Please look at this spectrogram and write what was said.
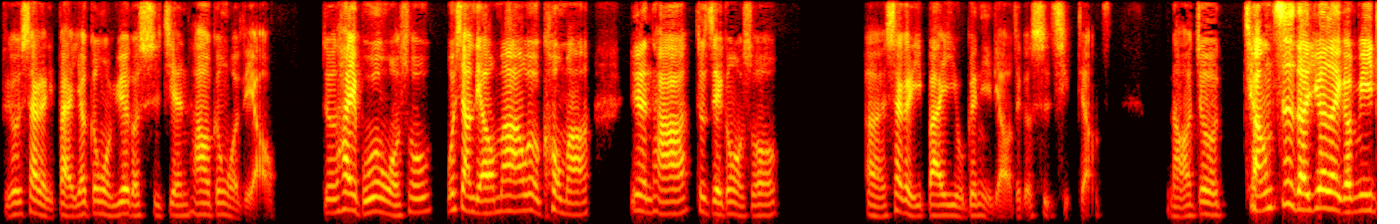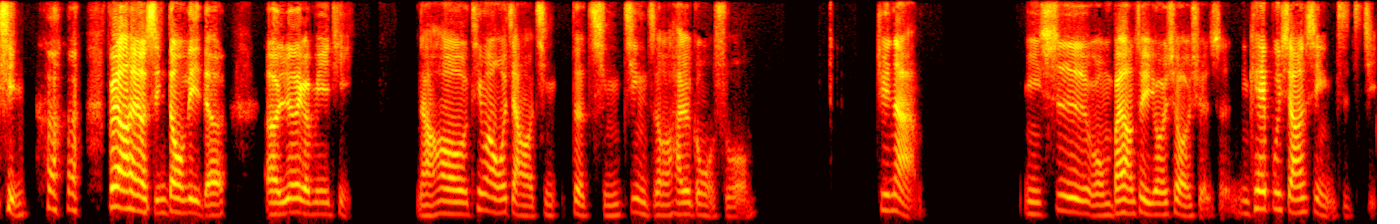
比如下个礼拜要跟我约个时间，他要跟我聊。就是他也不问我说，我想聊吗？我有空吗？因为他就直接跟我说，呃，下个礼拜一我跟你聊这个事情这样子，然后就强制的约了一个 meeting，呵呵，非常很有行动力的，呃，约了一个 meeting。然后听完我讲我情的情境之后，他就跟我说，Gina，你是我们班上最优秀的学生，你可以不相信你自己，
